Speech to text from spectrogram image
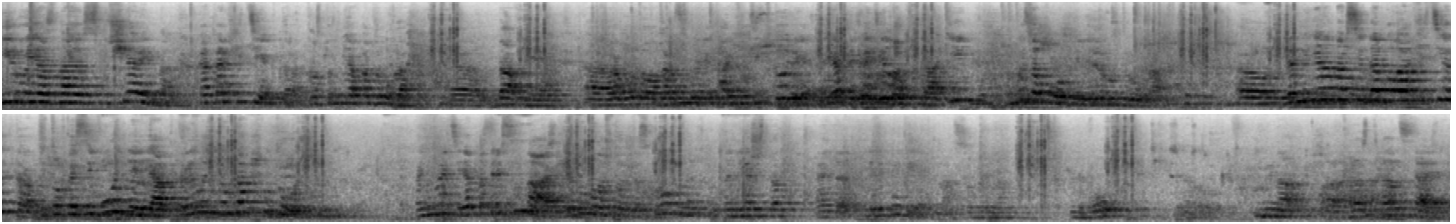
Иру я знаю случайно, как архитектора. Просто у меня подруга э, давняя э, работала в городской архитектуре. Я приходила туда, и мы запомнили для меня она всегда была архитектором, и только сегодня я открыла ее как художник. Понимаете, я потрясена. Я думала, что это скромно, это нечто. А это великолепно, особенно Львов. э, Именно а, городская,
